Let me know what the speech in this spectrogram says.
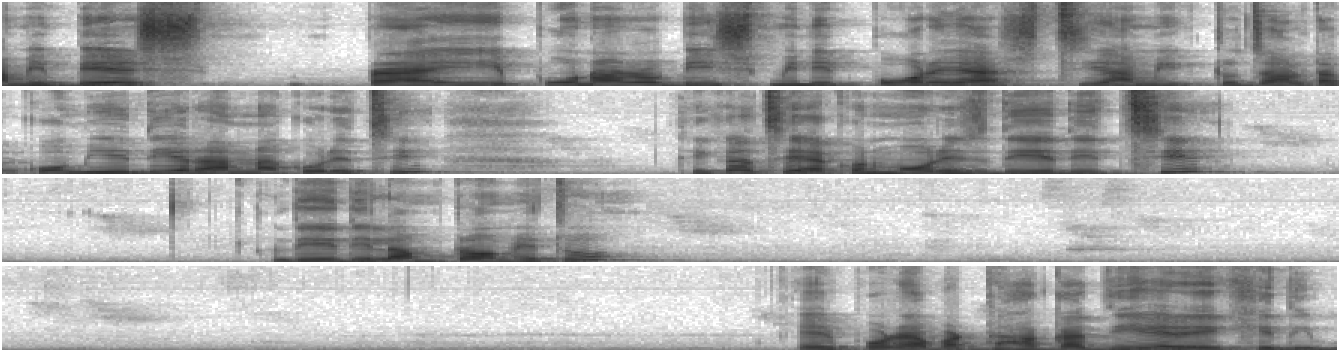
আমি বেশ প্রায় পনেরো বিশ মিনিট পরে আসছি, আমি একটু জালটা কমিয়ে দিয়ে রান্না করেছি। ঠিক আছে, এখন মরিচ দিয়ে দিচ্ছি। দিয়ে দিলাম টমেটো। এরপরে আবার ঢাকা দিয়ে রেখে দিব।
